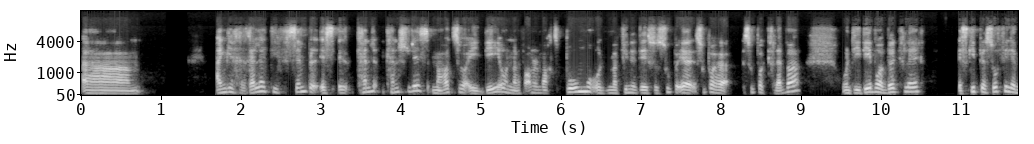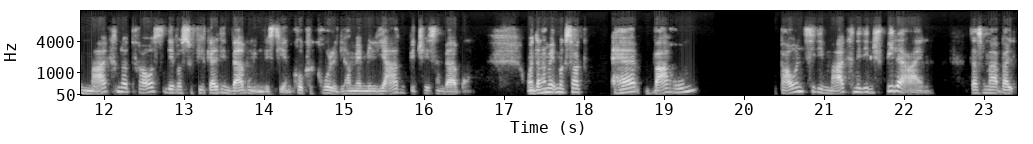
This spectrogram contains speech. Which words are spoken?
äh, eigentlich relativ simpel. Es, es, kenn, kennst du das? Man hat so eine Idee und auf einmal macht es Boom und man findet das so super, super, super clever. Und die Idee war wirklich, es gibt ja so viele Marken da draußen, die was so viel Geld in Werbung investieren. Coca-Cola, die haben ja Milliarden Budgets an Werbung. Und dann haben wir immer gesagt, hä, warum bauen Sie die Marken nicht in Spiele ein? Dass man, weil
